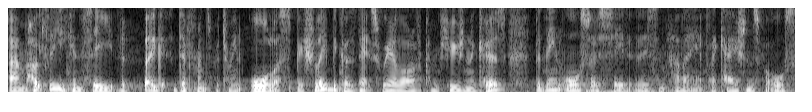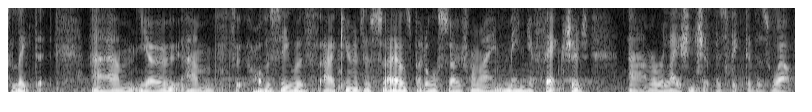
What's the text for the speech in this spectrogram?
um, hopefully you can see the big difference between all, especially because that's where a lot of confusion occurs. But then also see that there's some other applications for all selected. Um, you know, um, obviously with uh, cumulative sales, but also from a manufactured um, a relationship perspective as well.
